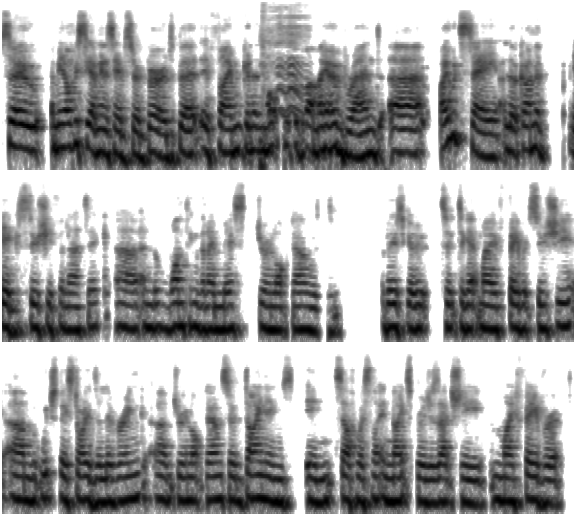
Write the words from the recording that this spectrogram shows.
So, I mean, obviously, I'm going to say absurd birds, but if I'm going to not talk about my own brand, uh, I would say, look, I'm a big sushi fanatic. Uh, and the one thing that I missed during lockdown was basically to, to get my favorite sushi, um, which they started delivering um, during lockdown. So dinings in Southwest in Knightsbridge is actually my favorite,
